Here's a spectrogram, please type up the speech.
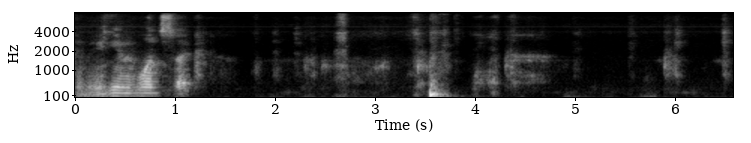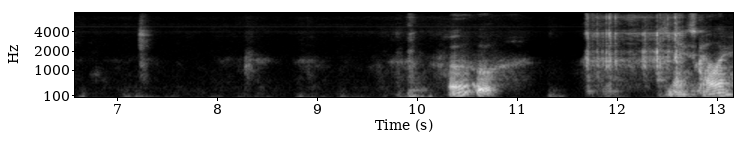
Give me, give me one sec. Ooh. Nice color.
